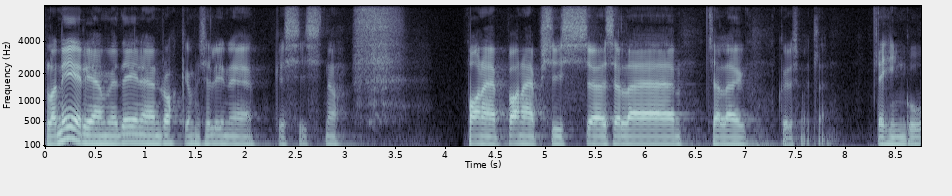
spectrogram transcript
planeerijam ja teine on rohkem selline, kes siis noh, paneb, paneb siis äh, selle, selle, kuidas ma ütlen, tehingu,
